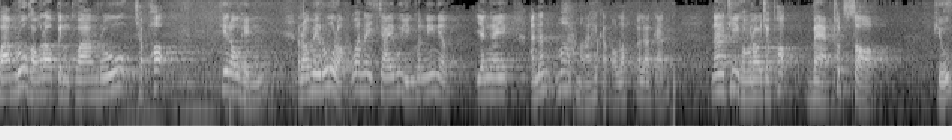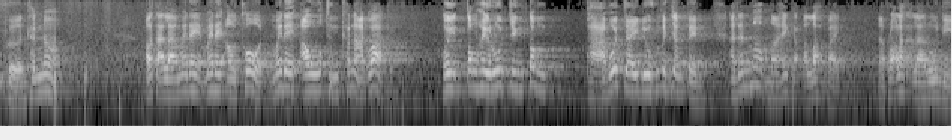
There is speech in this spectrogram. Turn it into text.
ความรู้ของเราเป็นความรู้เฉพาะที่เราเห็น เราไม่รู้หรอกว่าในใจผู้หญิงคนนี้เนี่ยยังไงอันนั้นมอบหมายให้กับอัลลอฮ์ก็แล้วกัน หน้าที่ของเราเฉพาะแบบทดสอบ ผิวเผินข้างนอก อัลต่ละไม่ได้ไม่ได้เอาโทษ ไม่ได้เอาถึงขนาดว่าเฮ้ยต้องให้รู้จริงต้องผ่าหัวใจดูไม่จำเป็น อันนั้นมอบหมายให้กับอัลลอฮ์ไปนะเพราะอัลลอฮ์ตะลารู้ดี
